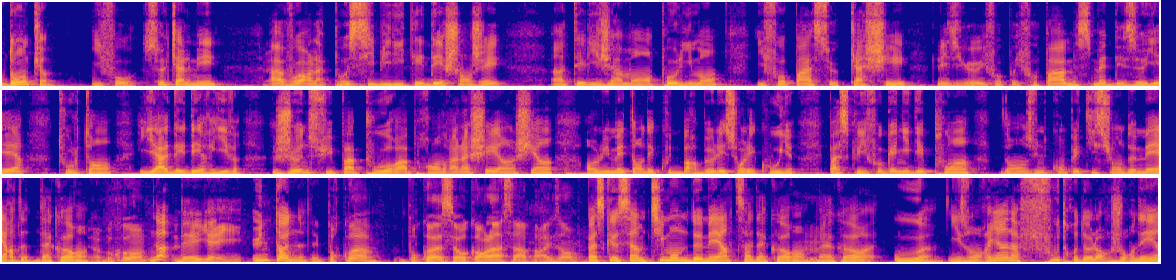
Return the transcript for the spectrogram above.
Donc, il faut se calmer, avoir la possibilité d'échanger intelligemment, poliment. Il faut pas se cacher les yeux. Il faut, il faut pas se mettre des œillères tout le temps. Il y a des dérives. Je ne suis pas pour apprendre à lâcher un chien en lui mettant des coups de barbelé sur les couilles parce qu'il faut gagner des points dans une compétition de merde, d'accord? Il y en a beaucoup, hein. Non, mais il y a une tonne. Et pourquoi? Pourquoi c'est encore là, ça, par exemple? Parce que c'est un petit monde de merde, ça, d'accord, Mm. d'accord, où ils ont rien à foutre de leur journée,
